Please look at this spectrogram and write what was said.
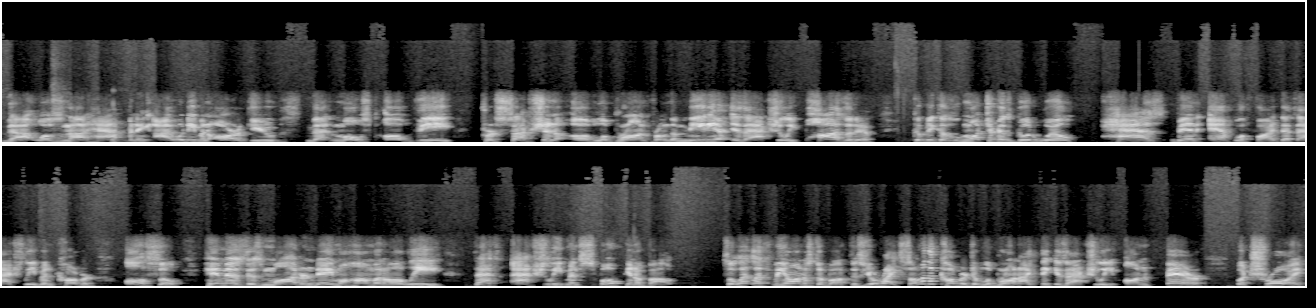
That was not happening. I would even argue that most of the perception of LeBron from the media is actually positive 'cause- because much of his goodwill has been amplified. That's actually been covered. Also, him as this modern day Muhammad Ali, that's actually been spoken about. So let, let's be honest about this. You're right. Some of the coverage of LeBron, I think, is actually unfair. But Troy,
